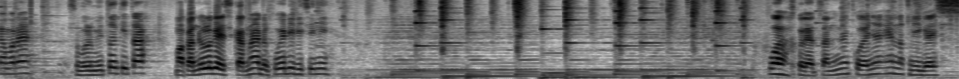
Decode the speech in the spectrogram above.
Kamarnya. Sebelum itu kita makan dulu guys, karena ada kue di sini. Wah, kelihatannya kuenya enak nih guys.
